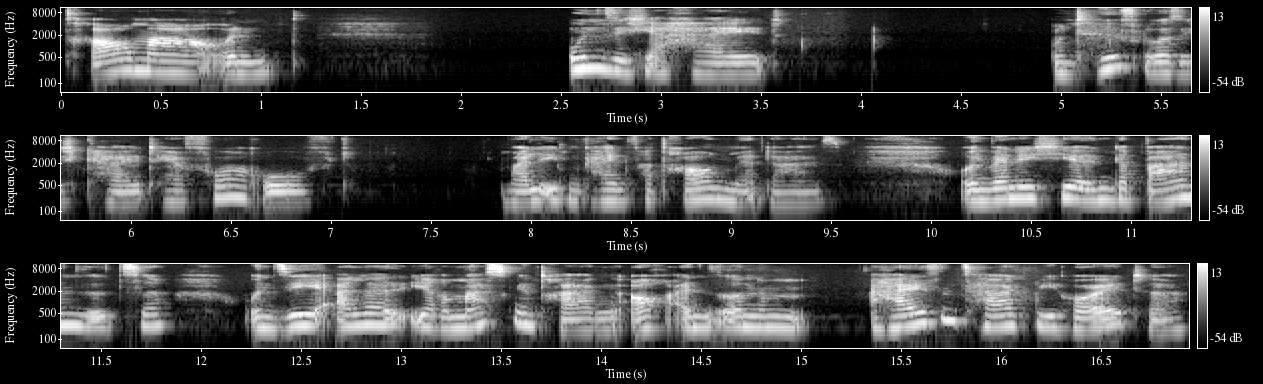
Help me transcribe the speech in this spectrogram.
Trauma und Unsicherheit und Hilflosigkeit hervorruft, weil eben kein Vertrauen mehr da ist. Und wenn ich hier in der Bahn sitze und sehe alle ihre Masken tragen, auch an so einem heißen Tag wie heute,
